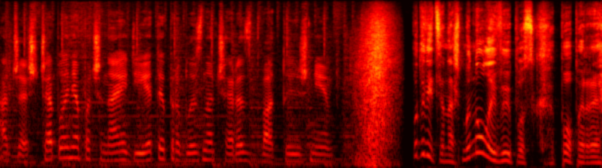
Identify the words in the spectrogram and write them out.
адже щеплення починає діяти приблизно через два тижні. Подивіться наш минулий випуск попере,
